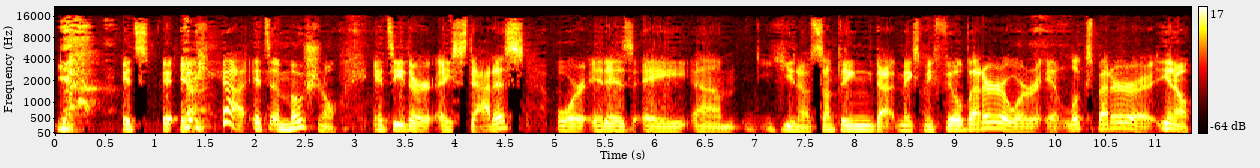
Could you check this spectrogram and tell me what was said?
Yeah. It's it, yeah. It, yeah, it's emotional. It's either a status or it is a um, you know something that makes me feel better or it looks better or, you know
